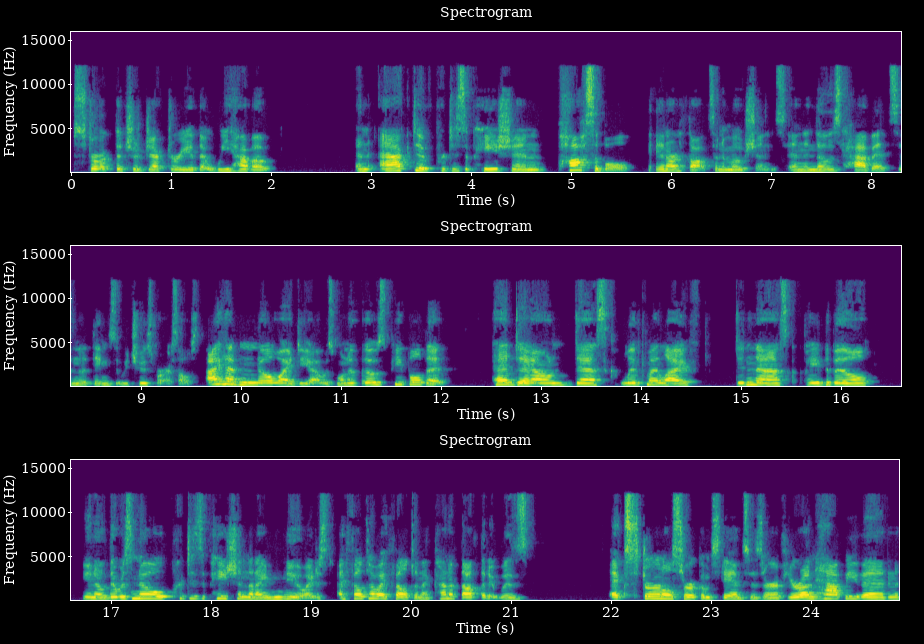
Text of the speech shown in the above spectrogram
struck the trajectory that we have a an active participation possible in our thoughts and emotions and in those habits and the things that we choose for ourselves. I had no idea. I was one of those people that head down, desk, lived my life, didn't ask, paid the bill. You know, there was no participation that I knew. I just I felt how I felt and I kind of thought that it was external circumstances or if you're unhappy then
